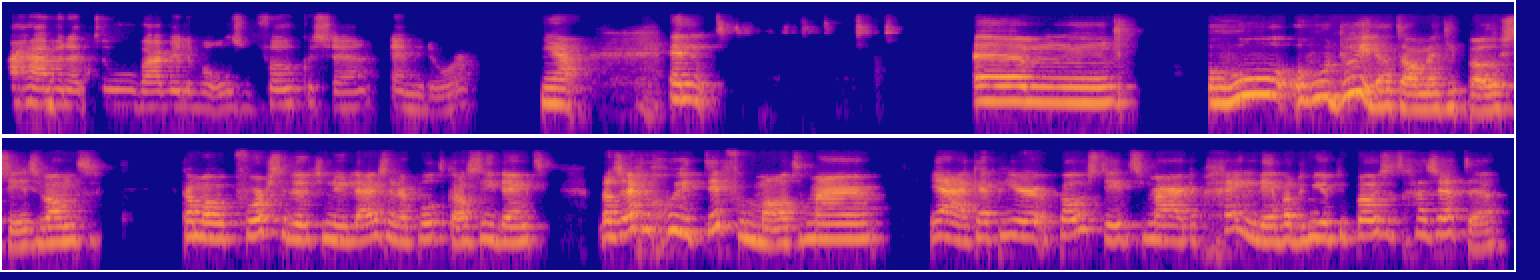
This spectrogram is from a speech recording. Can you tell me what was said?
Waar gaan we naartoe? Waar willen we ons op focussen? En weer door. Ja, en ehm, hoe, hoe doe je dat dan met die post-its? Want ik kan me ook voorstellen dat je nu luistert naar podcast die denkt, dat is echt een goede tip voor Matt, maar ja, ik heb hier post-its, maar ik heb geen idee wat ik nu op die post-it ga zetten.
